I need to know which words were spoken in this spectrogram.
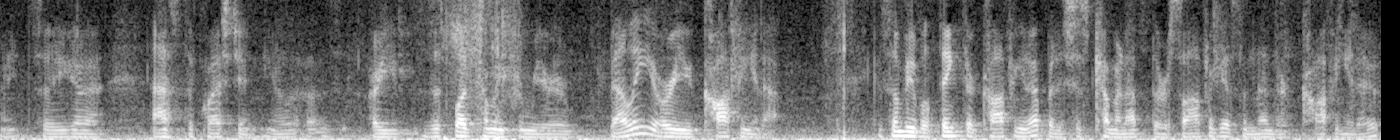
right? So you gotta ask the question, you know, is- are you, is this blood coming from your belly or are you coughing it up? Because some people think they're coughing it up, but it's just coming up their esophagus and then they're coughing it out.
